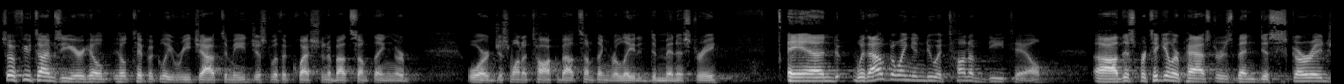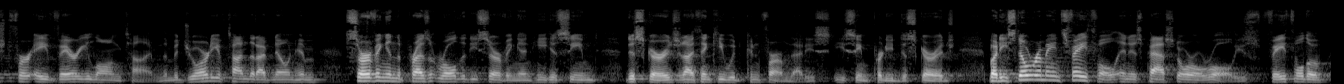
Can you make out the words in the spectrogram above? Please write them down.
So a few times a year, he'll, he'll typically reach out to me just with a question about something or, or just want to talk about something related to ministry. And without going into a ton of detail, uh, this particular pastor has been discouraged for a very long time. The majority of time that I've known him serving in the present role that he's serving in, he has seemed discouraged, and I think he would confirm that. He's, he seemed pretty discouraged. But he still remains faithful in his pastoral role. He's faithful to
